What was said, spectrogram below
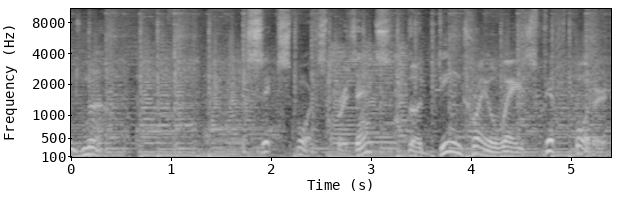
And now, Six Sports presents the Dean Trailways fifth quarter.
